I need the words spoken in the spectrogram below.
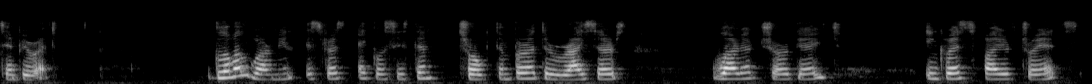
temperate. Global warming stresses ecosystems through temperature rises, water shortage, increased fire threats,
